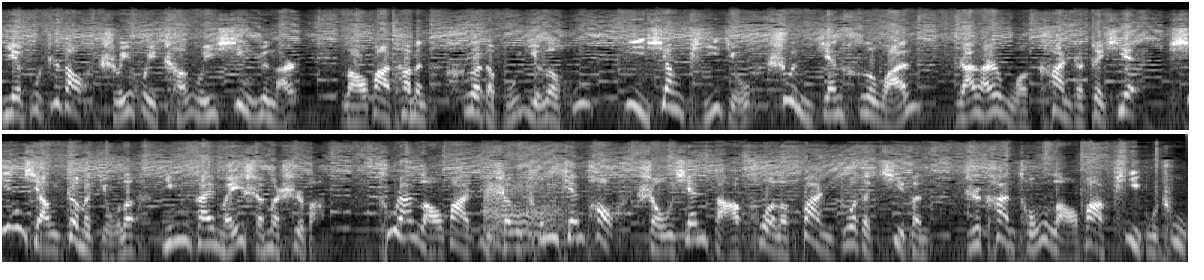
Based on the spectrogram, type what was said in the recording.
也不知道谁会成为幸运儿。老爸他们喝得不亦乐乎，一箱啤酒瞬间喝完。然而我看着这些，心想这么久了，应该没什么事吧。突然，老爸一声冲天炮，首先打破了饭桌的气氛。只看从老爸屁股处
